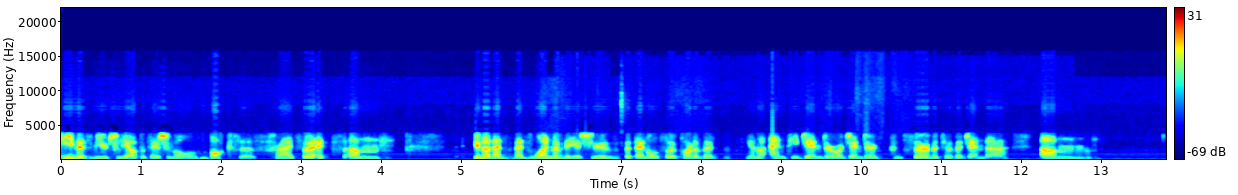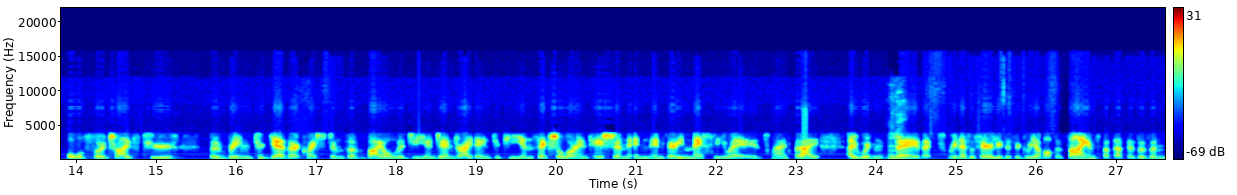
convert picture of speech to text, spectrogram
seen as mutually oppositional boxes, right? So it's um, you know that's that's one of the issues, but then also part of the you know anti-gender or gender conservative agenda um, also tries to sort of bring together questions of biology and gender identity and sexual orientation in, in very messy ways, right? But I, I wouldn't yeah. say that we necessarily disagree about the science, but that this is an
